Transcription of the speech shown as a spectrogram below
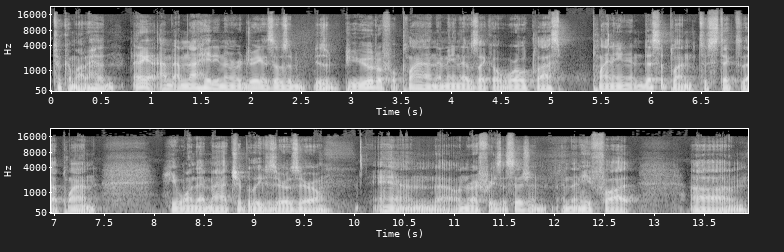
Took him out ahead. And again, I'm, I'm not hating on Rodriguez. It was a it was a beautiful plan. I mean, it was like a world class planning and discipline to stick to that plan. He won that match, I believe, 0-0 and uh, on referee's decision. And then he fought um,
